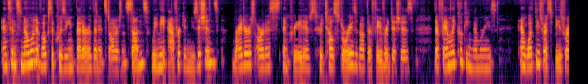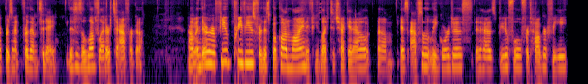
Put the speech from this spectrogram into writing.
And since no one evokes a cuisine better than its daughters and sons, we meet African musicians, writers, artists, and creatives who tell stories about their favorite dishes, their family cooking memories, and what these recipes represent for them today. This is a love letter to Africa. Um, and there are a few previews for this book online if you'd like to check it out. Um, it's absolutely gorgeous. It has beautiful photography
